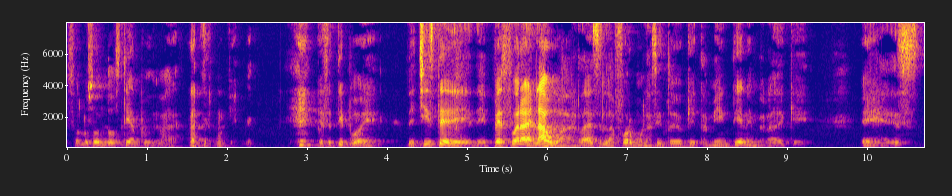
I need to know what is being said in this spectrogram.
Solo son dos tiempos, ¿verdad? Ese tipo de, de chiste de, pez fuera del agua, ¿verdad? Esa es la fórmula, siento yo que también tienen, ¿verdad? De que eh, es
